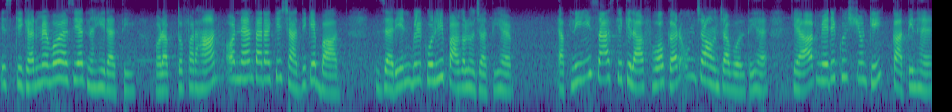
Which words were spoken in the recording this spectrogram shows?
اس کے گھر میں وہ حیثیت نہیں رہتی۔ اور اب تو فرحان اور نین تارا کی شادی کے بعد زرین بالکل ہی پاگل ہو جاتی ہے۔ اپنی ہی ساس کے خلاف ہو کر اونچا اونچا بولتی ہے کہ آپ میری خوشیوں کی قاتل ہیں۔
